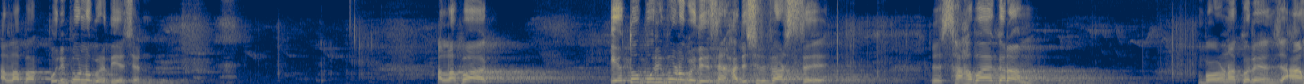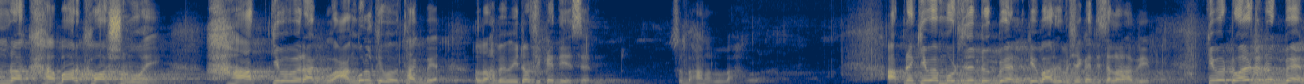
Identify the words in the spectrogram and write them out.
আল্লাহ পাক পরিপূর্ণ করে দিয়েছেন। আল্লাহ পাক এত পরিপূর্ণ করে দিয়েছেন, হাদিস শরীফে আসছে যে সাহাবা একরাম বর্ণনা করেন যে আমরা খাবার খাওয়ার সময় হাত কীভাবে রাখব, আঙ্গুল কীভাবে থাকবে, আল্লাহ হাবিব এটাও শিক্ষা দিয়েছেন। সুবাহান আল্লাহ আপনি কীভাবে মসজিদে ঢুকবেন কেউ বার হবে শিক্ষা দিয়েছে আল্লাহ হাবিব। কীভাবে টয়লেটে ঢুকবেন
